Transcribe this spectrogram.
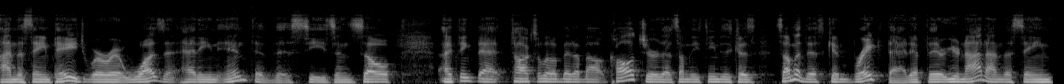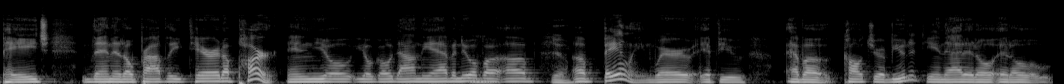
on the same page where it wasn't heading into this season. So I think that talks a little bit about culture that some of these teams is because some of this can break that. If you're not on the same page, then it'll probably tear it apart, and you'll you'll go down the avenue of mm-hmm. of, yeah. of failing. Where if you have a culture of unity in that, it'll it'll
